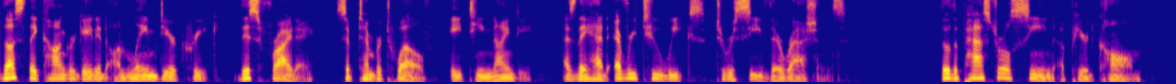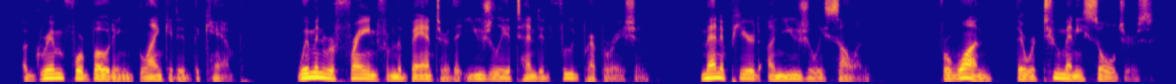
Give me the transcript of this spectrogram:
Thus, they congregated on Lame Deer Creek this Friday, September 12, 1890, as they had every two weeks to receive their rations. Though the pastoral scene appeared calm, a grim foreboding blanketed the camp. Women refrained from the banter that usually attended food preparation. Men appeared unusually sullen. For one, there were too many soldiers.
